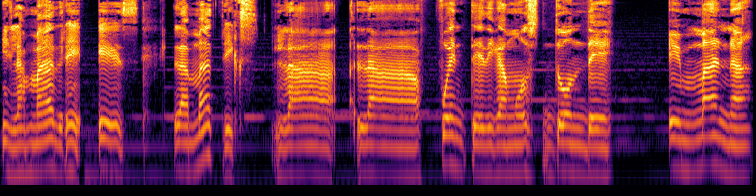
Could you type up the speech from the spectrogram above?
y la Madre es la Matrix, la, la fuente, digamos, donde emana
